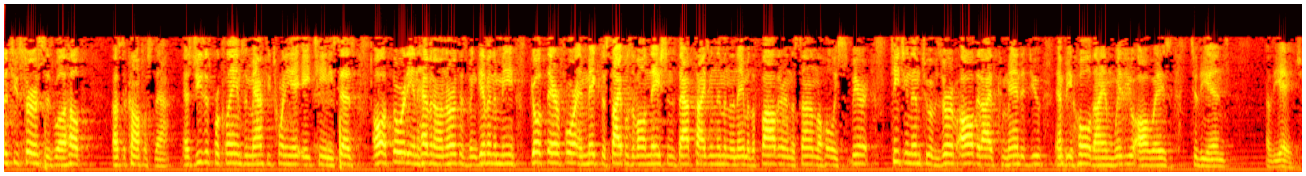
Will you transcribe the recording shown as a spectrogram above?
to two services will help us accomplish that. As Jesus proclaims in Matthew 28 18, he says, All authority in heaven and on earth has been given to me. Go therefore and make disciples of all nations, baptizing them in the name of the Father and the Son and the Holy Spirit, teaching them to observe all that I have commanded you. And behold, I am with you always to the end of the age.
